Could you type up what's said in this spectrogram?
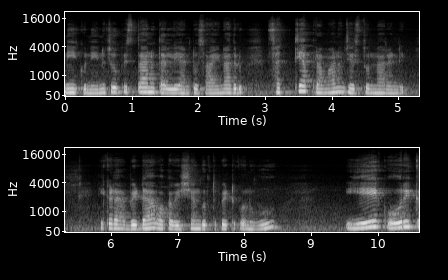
నీకు నేను చూపిస్తాను తల్లి అంటూ సాయినాథుడు సత్య ప్రమాణం చేస్తున్నారండి. ఇక్కడ బిడ్డ ఒక విషయం గుర్తుపెట్టుకో నువ్వు. ఏ కోరిక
